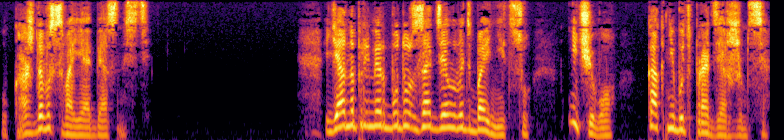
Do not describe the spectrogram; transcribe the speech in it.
У каждого свои обязанности. Я, например, буду заделывать бойницу. Ничего, как-нибудь продержимся.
